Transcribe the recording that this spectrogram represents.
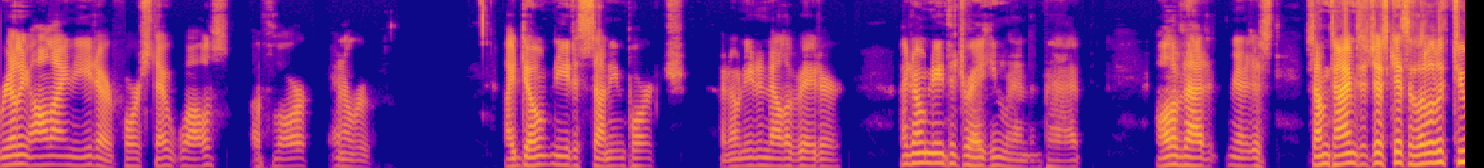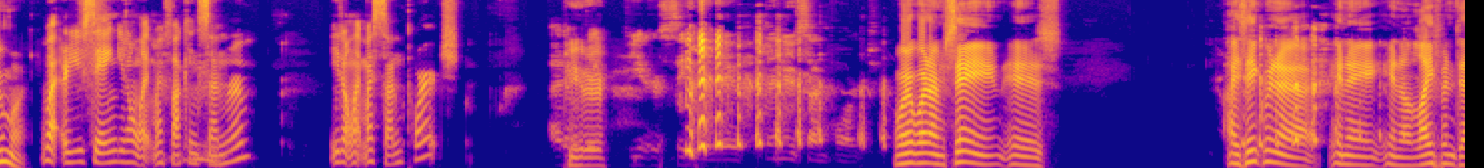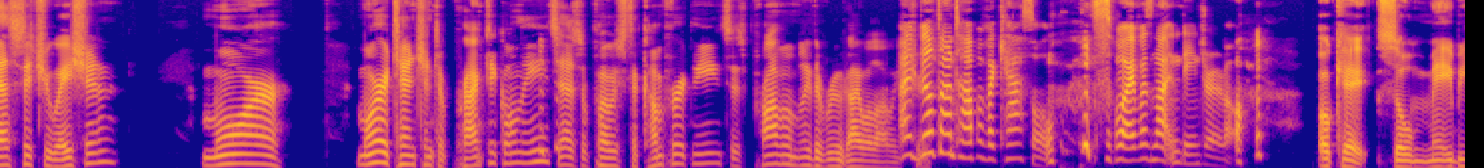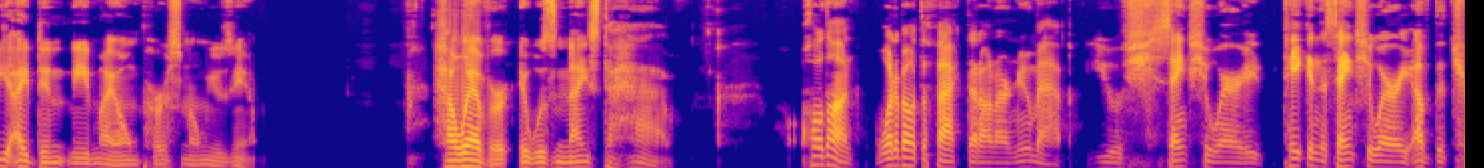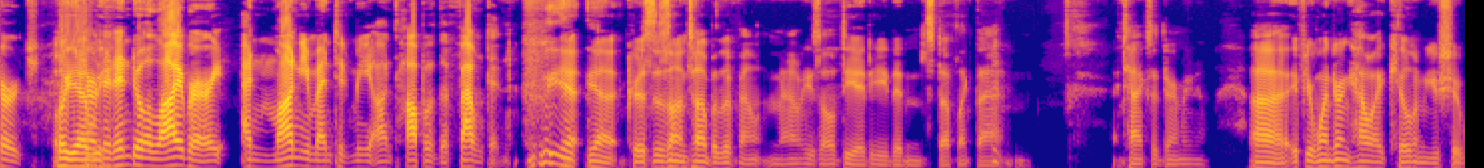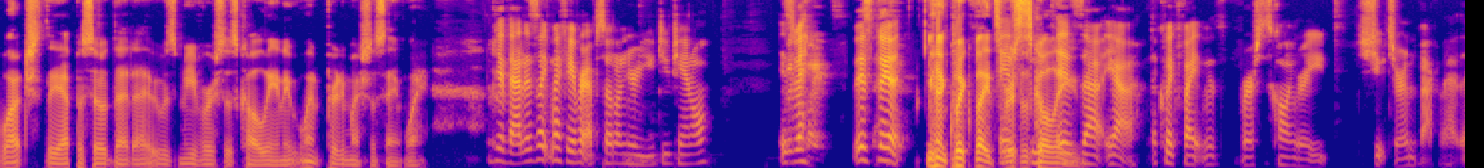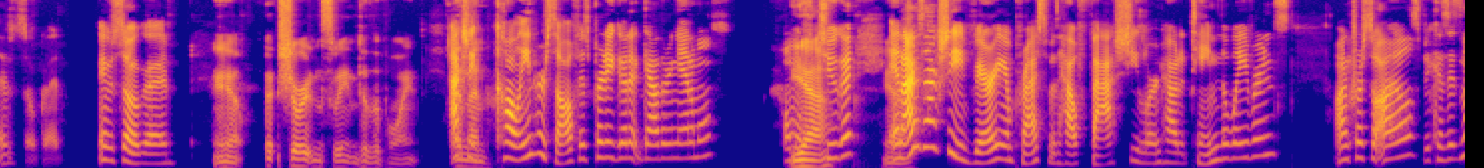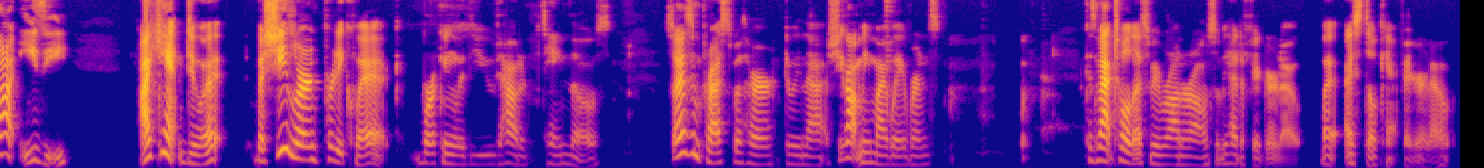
Really, all I need are four stout walls, a floor, and a roof. I don't need a sunning porch. I don't need an elevator. I don't need the dragging landing pad. All of that, you know, just sometimes it just gets a little bit too much. What are you saying? You don't like my fucking mm. sunroom? You don't like my sun porch? Peter. Peter's seen the new, the new sun porch. What what I'm saying is, I think when a in a in a life and death situation, more more attention to practical needs as opposed to comfort needs is probably the route I will always. I choose. built on top of a castle, so I was not in danger at all. Okay, so maybe I didn't need my own personal museum. However, it was nice to have. Hold on. What about the fact that on our new map, you've sanctuary taken the sanctuary of the church, Oh yeah, turned we, it into a library, and monumented me on top of the fountain? yeah, yeah. Chris is on top of the fountain now. He's all deityed and stuff like that. I taxidermied him. Uh, if you're wondering how I killed him, you should watch the episode that uh, it was me versus Colleen. It went pretty much the same way. Okay, that is like my favorite episode on your YouTube channel. Is the is the Quick fights versus Colleen. Is that yeah the quick fight with versus Colleen where he shoots her in the back of the head? It was so good. It was so good. yeah, uh, short and sweet and to the point. Actually, then- Colleen herself is pretty good at gathering animals. Almost Yeah. too good. Yeah. And I was actually very impressed with how fast she learned how to tame the wyverns on Crystal Isles because it's not easy. I can't do it, but she learned pretty quick working with you how to tame those. So I was impressed with her doing that. She got me my wyverns. Because Matt told us we were on our own, so we had to figure it out. But I still can't figure it out.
